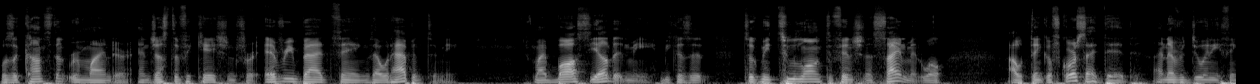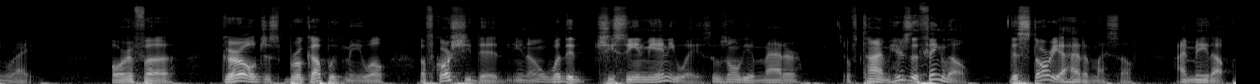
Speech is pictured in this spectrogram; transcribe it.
was a constant reminder and justification for every bad thing that would happen to me. If my boss yelled at me because it took me too long to finish an assignment, well, I would think, of course I did. I never do anything right. Or if a girl just broke up with me, well, of course she did. You know, what did she see in me, anyways? It was only a matter of time. Here's the thing, though this story I had of myself, I made up.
